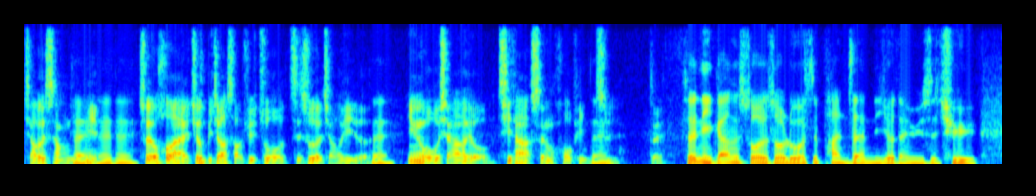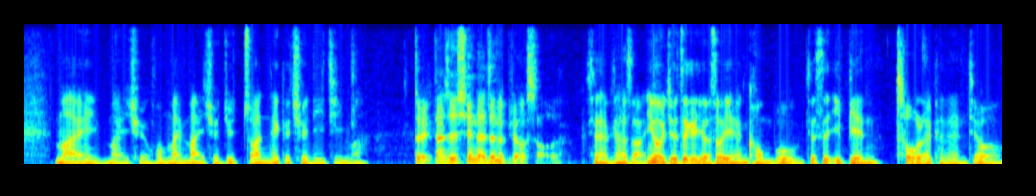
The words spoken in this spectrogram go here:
交易市场里面，对对对，所以我后来就比较少去做指数的交易了，对，因为我想要有其他的生活品质，对，对，所以你刚刚说的说，如果是盘整，你就等于是去卖买权或卖卖权去赚那个权利金吗？对，但是现在真的比较少了。现在比较少，因为我觉得这个有时候也很恐怖，就是一边错了，可能就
